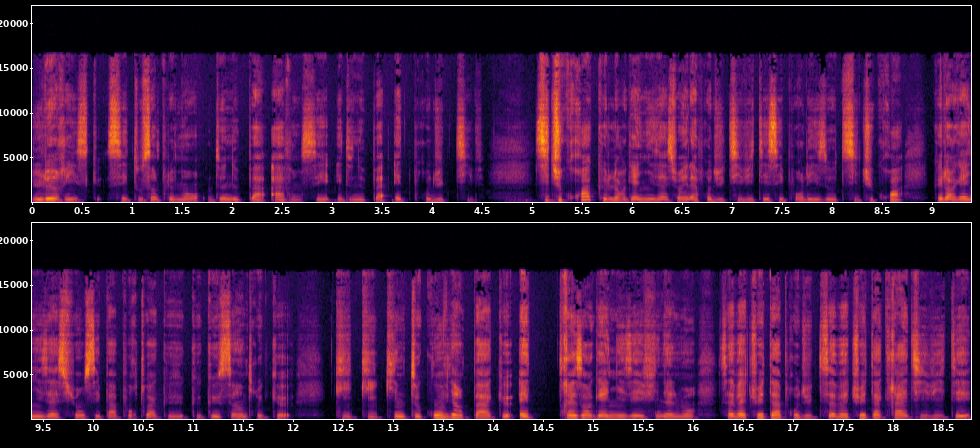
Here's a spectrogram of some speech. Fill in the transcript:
le risque, c'est tout simplement de ne pas avancer et de ne pas être productive. Si tu crois que l'organisation et la productivité, c'est pour les autres, si tu crois que l'organisation, c'est pas pour toi, que, que, c'est un truc euh, qui, qui, qui, ne te convient pas, que être très organisé finalement, ça va tuer ta product, ça va tuer ta créativité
